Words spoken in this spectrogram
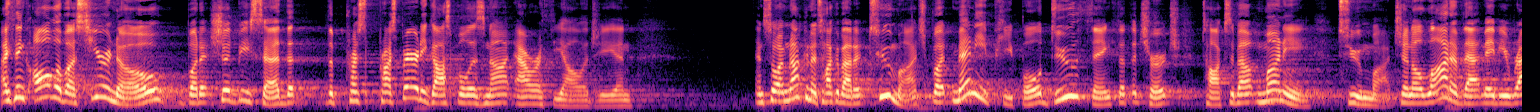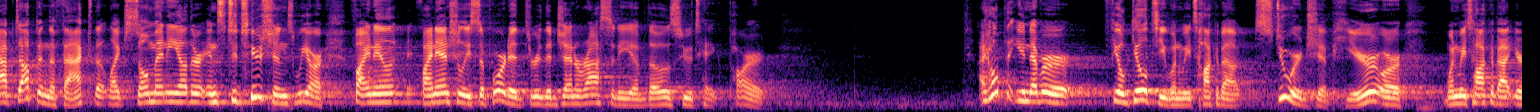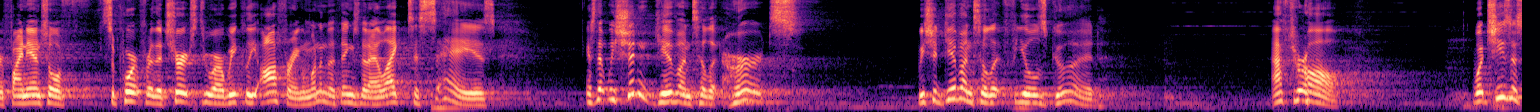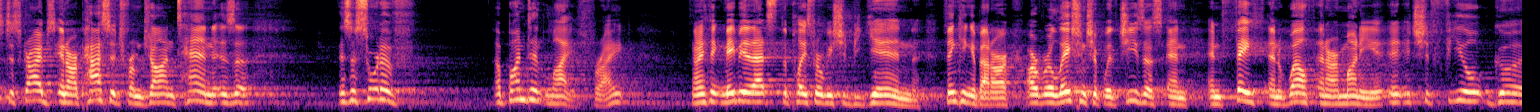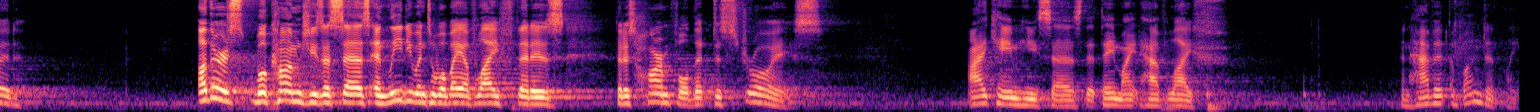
I think all of us here know, but it should be said, that the prosperity gospel is not our theology. And, and so I'm not going to talk about it too much, but many people do think that the church talks about money too much. And a lot of that may be wrapped up in the fact that, like so many other institutions, we are finan- financially supported through the generosity of those who take part. I hope that you never feel guilty when we talk about stewardship here or when we talk about your financial support for the church through our weekly offering. One of the things that I like to say is, is that we shouldn't give until it hurts. We should give until it feels good. After all, what Jesus describes in our passage from John 10 is a, is a sort of abundant life, right? And I think maybe that's the place where we should begin thinking about our, our relationship with Jesus and, and faith and wealth and our money. It, it should feel good. Others will come, Jesus says, and lead you into a way of life that is, that is harmful, that destroys. I came, he says, that they might have life and have it abundantly.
